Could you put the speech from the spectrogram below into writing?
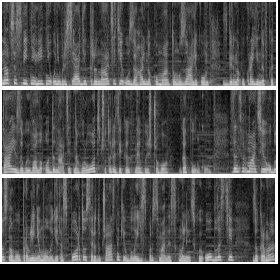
На всесвітній літній універсіаді 13 у загальнокомандному заліку. Збірна України в Китаї завоювала 11 нагород, 4 з яких найвищого гатунку. За інформацією обласного управління молоді та спорту, серед учасників були й спортсмени з Хмельницької області, зокрема,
